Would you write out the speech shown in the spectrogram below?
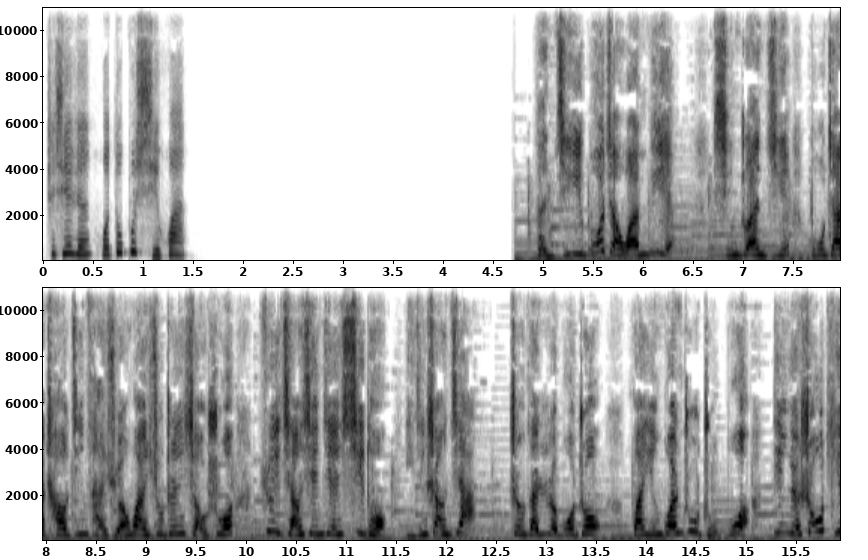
这些人我都不喜欢。’本集已播讲完毕。”新专辑独家超精彩玄幻修真小说《最强仙剑系统》已经上架，正在热播中，欢迎关注主播，订阅收听。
